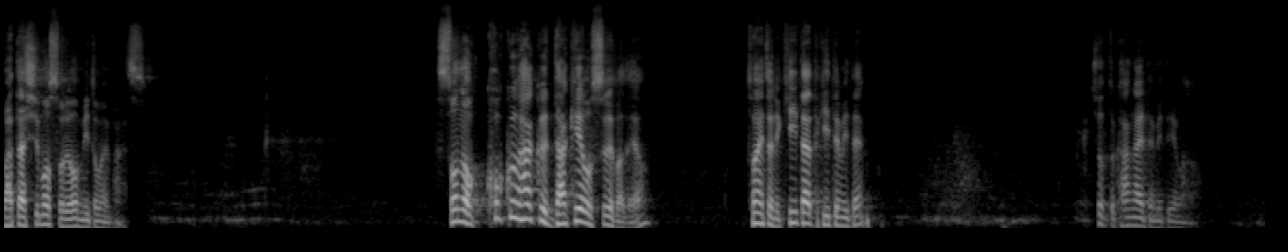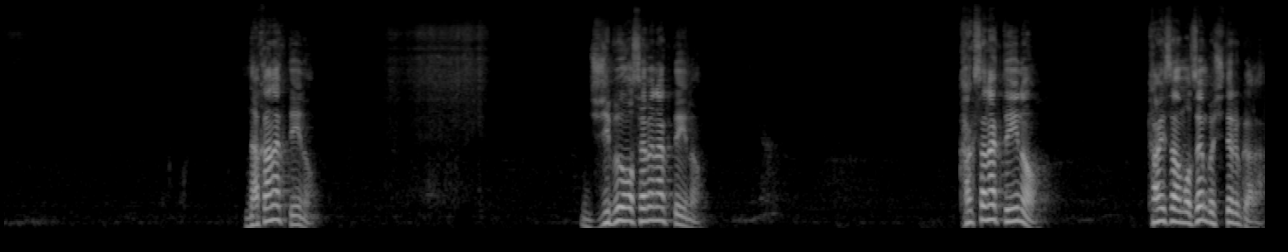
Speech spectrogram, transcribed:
私もそれを認めます。その告白だけをすればだよ。隣人に聞いたって聞いてみて。ちょっと考えてみて今の。泣かなくていいの。自分を責めなくていいの。隠さなくていいの。神様も全部知ってるから。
